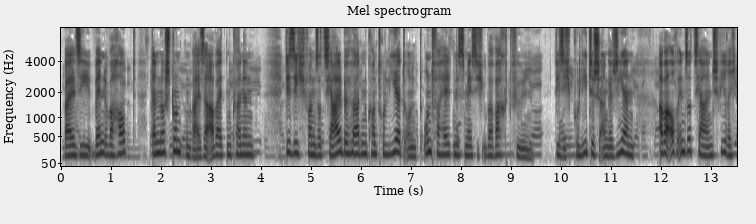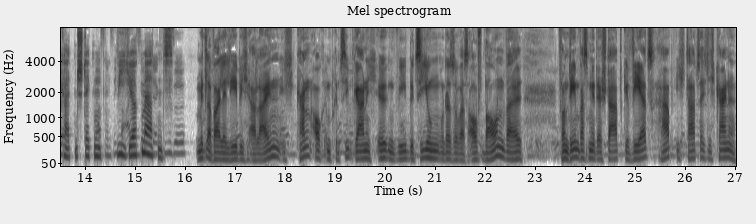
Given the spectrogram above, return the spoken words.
weil sie, wenn überhaupt, dann nur stundenweise arbeiten können, die sich von Sozialbehörden kontrolliert und unverhältnismäßig überwacht fühlen, die sich politisch engagieren, aber auch in sozialen Schwierigkeiten stecken, wie Jörg Mertens. Mittlerweile lebe ich allein. Ich kann auch im Prinzip gar nicht irgendwie Beziehungen oder sowas aufbauen, weil von dem, was mir der Staat gewährt, habe ich tatsächlich keine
